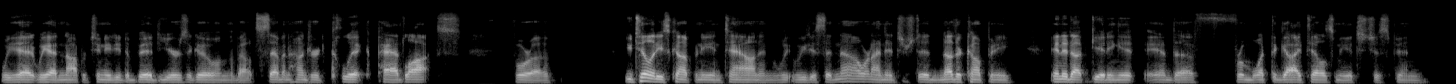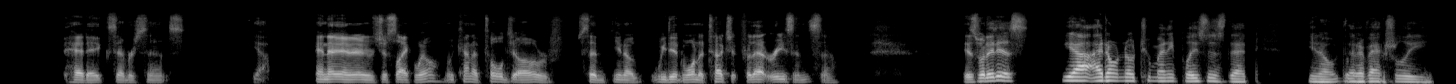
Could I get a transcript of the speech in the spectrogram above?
We had we had an opportunity to bid years ago on about 700 click padlocks for a utilities company in town and we, we just said no we're not interested. Another company ended up getting it and uh, from what the guy tells me it's just been headaches ever since and it was just like well we kind of told y'all or said you know we didn't want to touch it for that reason so is what it is yeah i don't know too many places that you know that have actually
